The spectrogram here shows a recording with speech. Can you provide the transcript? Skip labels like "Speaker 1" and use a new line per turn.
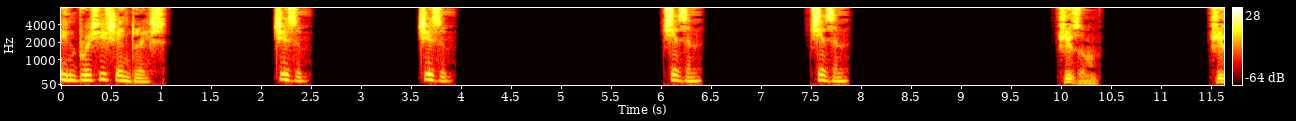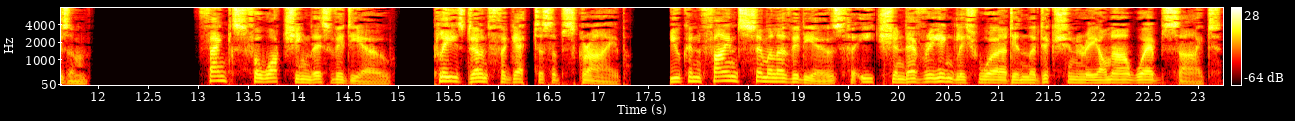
In British English. Jism. Jism.
Jism. Jism.
Jism. Jism. Thanks for watching this video. Please don't forget to subscribe. You can find similar videos for each and every English word in the dictionary on our website.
